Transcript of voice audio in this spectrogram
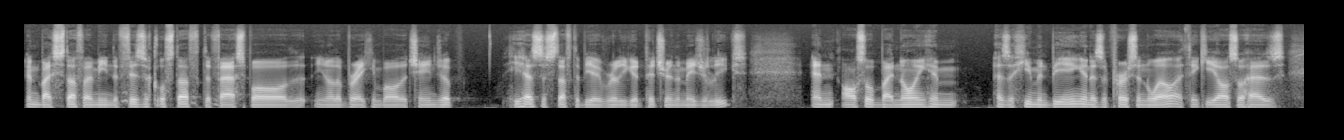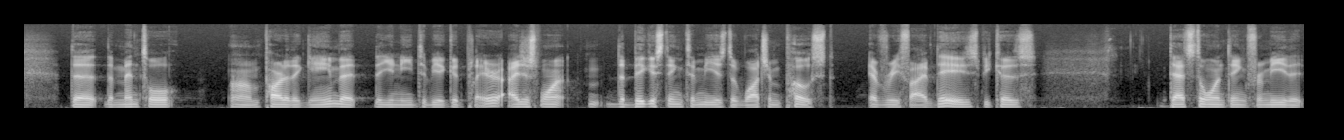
and by stuff I mean the physical stuff, the fastball, the you know the breaking ball, the changeup. He has the stuff to be a really good pitcher in the major leagues, and also by knowing him as a human being and as a person well, I think he also has the the mental um, part of the game that, that you need to be a good player. I just want the biggest thing to me is to watch him post every five days because that's the one thing for me that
